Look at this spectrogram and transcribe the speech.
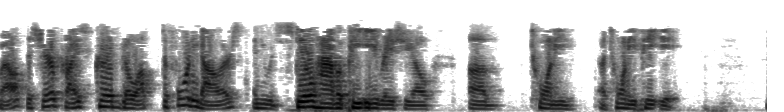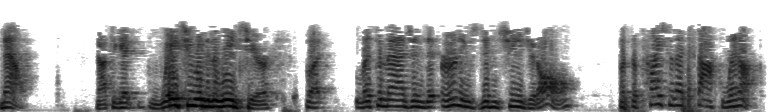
well, the share price could go up to $40 and you would still have a PE ratio of 20, a 20 PE. Now, not to get way too into the weeds here, but let's imagine that earnings didn't change at all, but the price of that stock went up.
